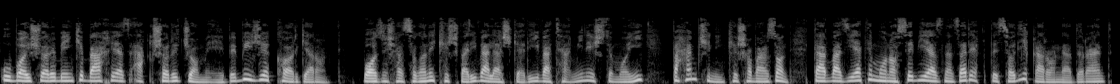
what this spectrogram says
او با اشاره به اینکه برخی از اقشار جامعه به ویژه کارگران بازنشستگان کشوری و لشکری و تأمین اجتماعی و همچنین کشاورزان در وضعیت مناسبی از نظر اقتصادی قرار ندارند.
